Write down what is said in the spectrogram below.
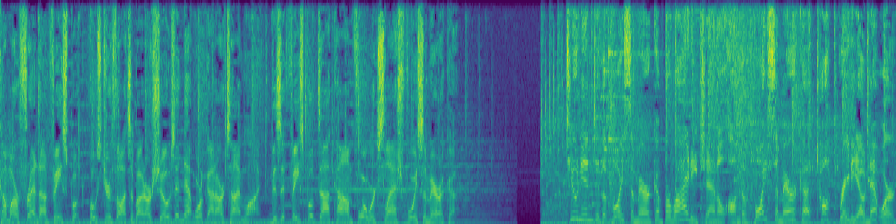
Become our friend on Facebook. Post your thoughts about our shows and network on our timeline. Visit facebook.com forward slash voice America. Tune in to the Voice America Variety channel on the Voice America Talk Radio Network.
